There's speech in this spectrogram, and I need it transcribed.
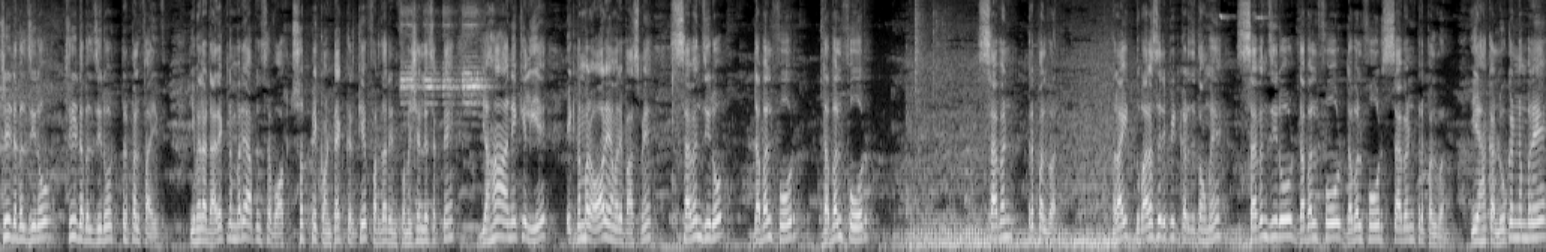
three double zero three double zero triple five ये मेरा डायरेक्ट नंबर है आप इनसे व्हाट्सएप पे कांटेक्ट करके फर्दर इन्फॉर्मेशन ले सकते हैं। यहाँ आने के लिए एक नंबर और है हमारे पास में seven zero double four double four seven triple one right दोबारा से रिपीट कर देता हूँ मैं seven zero double four double four seven triple one ये यहाँ का लोकल नंबर है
